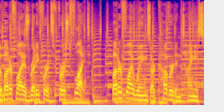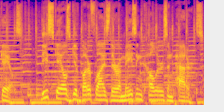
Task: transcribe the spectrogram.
The butterfly is ready for its first flight. Butterfly wings are covered in tiny scales. These scales give butterflies their amazing colors and patterns.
